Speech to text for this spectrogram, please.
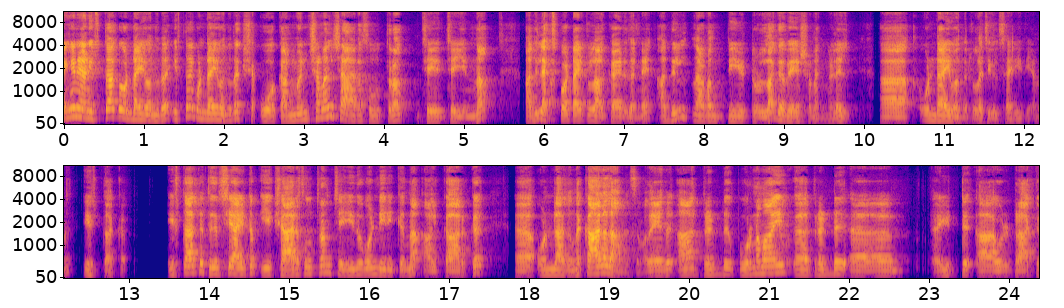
എങ്ങനെയാണ് ഇഫ്താക്ക് ഉണ്ടായി വന്നത്? ഇഫ്താക്ക് ഉണ്ടായി വന്നത് കൺവെൻഷണൽ ശാരസൂത്ര ചെയ്യുന്ന അതിൽ എക്സ്പേർട്ട് ആയിട്ടുള്ള ആൾക്കാർ തന്നെ അതിൽ നടത്തിയിട്ടുള്ള ഗവേഷണങ്ങളിൽ ഉണ്ടായി വന്നിട്ടുള്ള ചികിത്സാ രീതിയാണ് ഇഫ്താക്ക്. ഇഫ്താക്ക് തീർച്ചയായിട്ടും ഈ ക്ഷാരസൂത്രം ചെയ്തുകൊണ്ടിരിക്കുന്ന ആൾക്കാർക്ക് ഉണ്ടാകുന്ന കാലതാമസം. അതായത് ആ ത്രെഡ് പൂർണമായും ത്രെഡ് ഇട്ട് ആ ഒരു ട്രാക്ക്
